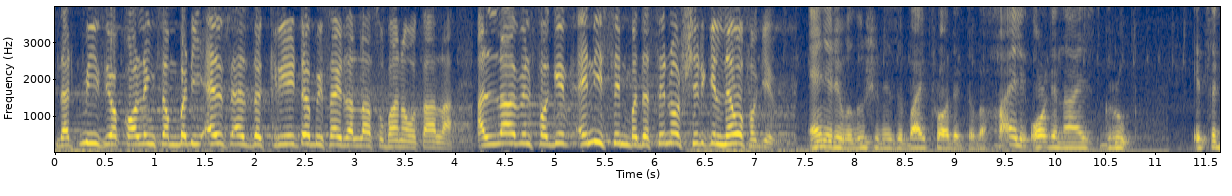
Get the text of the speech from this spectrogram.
That means you're calling somebody else as the creator besides Allah subhanahu wa ta'ala. Allah will forgive any sin, but the sin of shirk He'll never forgive. Any revolution is a byproduct of a highly organized group. It's a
